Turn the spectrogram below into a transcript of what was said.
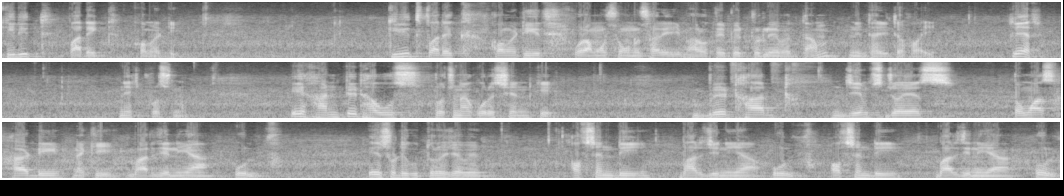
কিরিত পারেখ কমিটি। কিরিত পারেখ কমিটির পরামর্শ অনুসারেই ভারতে পেট্রোলিয়ামের দাম নির্ধারিত হয়। ক্লিয়ার? নেক্সট প্রশ্ন। এ হান্টেড হাউস রচনা করেছেন কে? Bret Harte, James Joyce, Thomas Hardy নাকি ভার্জিনিয়া উলফ? এর সঠিক উত্তর হয়ে যাবে option D, Virginia Woolf. Option D, Virginia Woolf.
